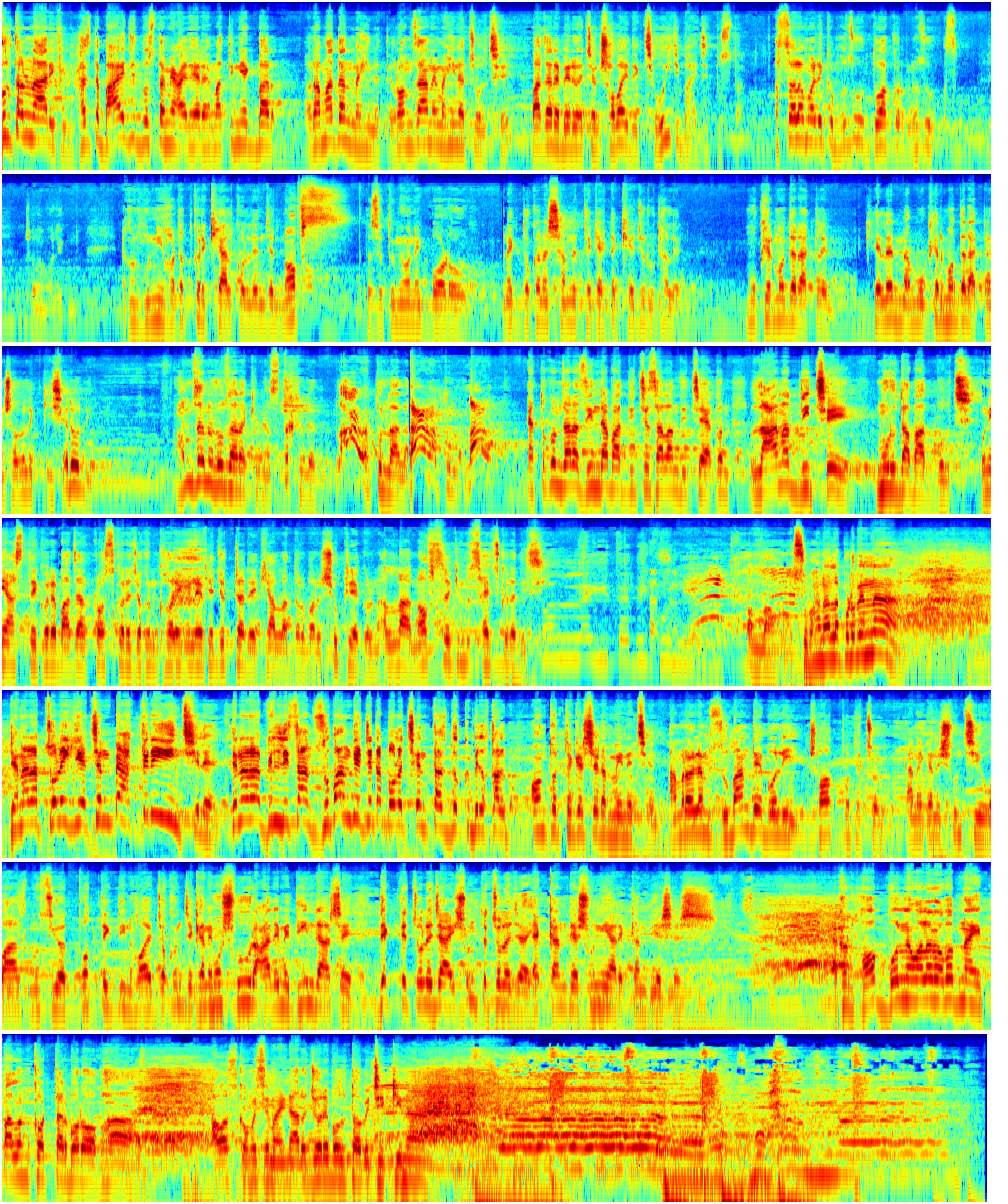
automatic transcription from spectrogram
সুলতানুল আরিফিন হাজতে বাইজিদ বোস্তামি আলহ রহমা তিনি একবার রমাদান মাহিনাতে, রমজানের মাহিনা চলছে, বাজারে বের হয়েছেন, সবাই দেখছে, ওই যে বাইজিদ বুস্তান আসসালামু আলাইকুম, হুজুর, দোয়া করবেন, হুজুর। আসসালামু আলাইকুম। এখন হুনি হঠাৎ করে খেয়াল করলেন যে নফস তুমি অনেক বড়। অনেক দোকানের সামনে থেকে একটা খেজুর উঠালেন, মুখের মধ্যে রাখলেন। খেলেন না, মুখের মধ্যে রাখলেন, সকালে কিসের অলি? রমজানের রোজা রাখি না এতক্ষণ যারা জিন্দাবাদ দিচ্ছে সালাম দিচ্ছে এখন লানত দিচ্ছে মুর্দাবাদ বলছে। উনি আস্তে করে বাজার ক্রস করে যখন ঘরে গেলে খেজুরটা রেখে আল্লাহ দরবারে শুক্রিয়া করলেন। আল্লাহ নফসে কিন্তু সাইজ করে দিছি। আল্লাহ। সুবাহ আল্লাহ পড়বেন না? তেনারা চলে গিয়েছেন বেহতরিন ছিলেন তেনারা বিল্লিসান জুবান দিয়ে যেটা বলেছেন, তাজদুক বিল কালব, অন্তর থেকে সেটা মেনেছেন। আমরা হইলাম জুবান দিয়ে বলি, সৎ পথে চলুন। কানে কানে শুনছি ওয়াজ, নসিহত প্রত্যেক দিন হয়, যখন যেখানে মশহুর আলেমে দিনরা আসে, দেখতে চলে যায়, শুনতে চলে যায়। এক কান দিয়ে শুনি আর এক কান দিয়ে শেষ। এখন হক বলনেওয়ালার অভাব নাই পালন কর্তার বড় অভাব। আওয়াজ কমেছে মাইনা, আরও জোরে বলতে হবে, ঠিক কিনা?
